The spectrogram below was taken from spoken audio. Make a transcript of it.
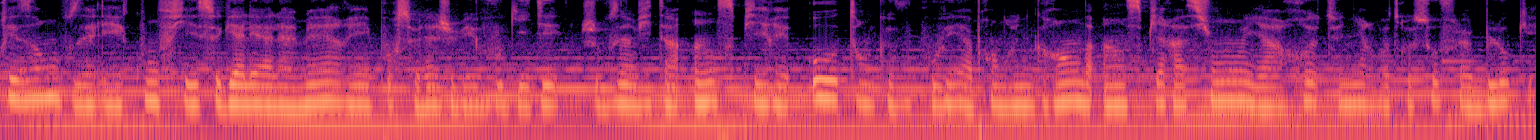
présent, vous allez confier ce galet à la mer et pour cela, je vais vous guider. Je vous invite à inspirer autant que vous pouvez, à prendre une grande inspiration et à retenir votre souffle, à bloquer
